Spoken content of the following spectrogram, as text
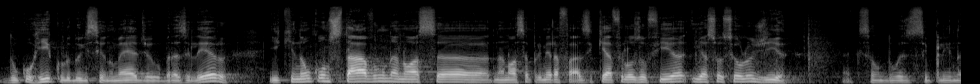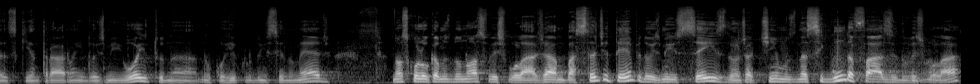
do currículo do ensino médio brasileiro e que não constavam na nossa, na nossa primeira fase, que é a filosofia e a sociologia, né, que são duas disciplinas que entraram em 2008 na, no currículo do ensino médio. Nós colocamos no nosso vestibular já há bastante tempo, em 2006, nós já tínhamos na segunda fase do vestibular,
